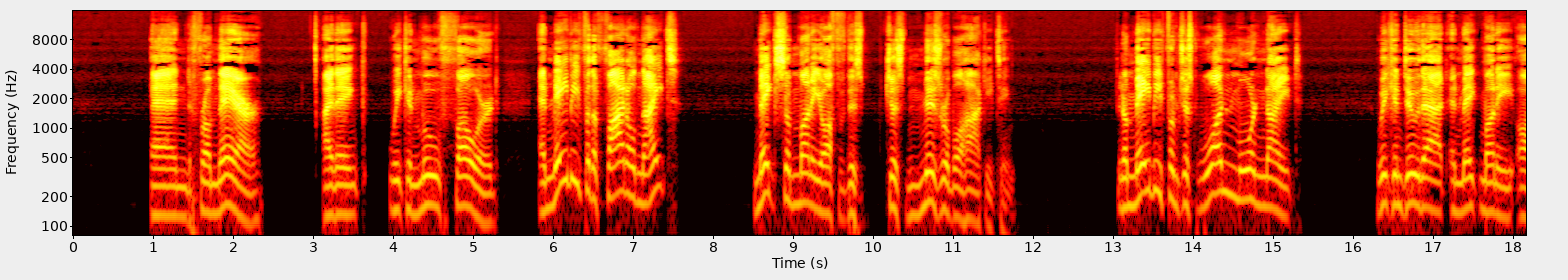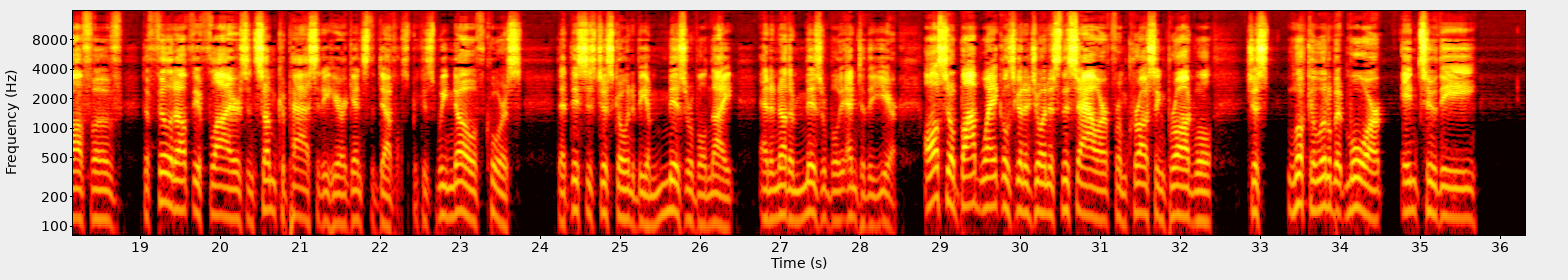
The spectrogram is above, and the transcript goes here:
And from there, I think we can move forward and maybe for the final night, make some money off of this just miserable hockey team. You know, maybe from just one more night, we can do that and make money off of the Philadelphia Flyers in some capacity here against the Devils because we know, of course, that this is just going to be a miserable night and another miserable end to the year. Also, Bob Wankel's going to join us this hour from Crossing Broad. We'll just look a little bit more into the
